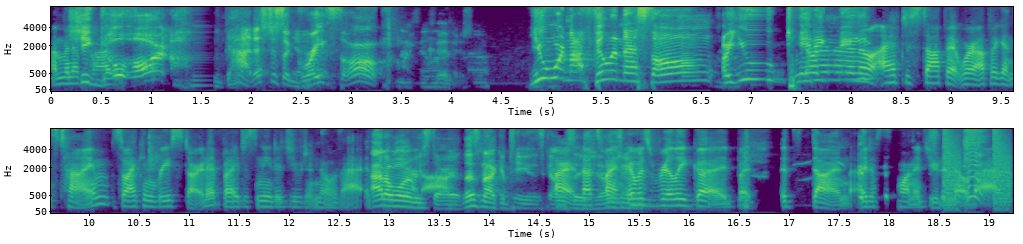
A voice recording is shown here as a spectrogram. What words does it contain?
I'm gonna. She pause- go hard. Oh, God, that's just a Yeah. great song. Not feeling it, Goodness. no. You were not feeling that song? Are you kidding No, no, no, me? no, no. I have to stop it. We're up against time, so I can restart it. But I just needed you to know that. It's I don't want to restart off. it. Let's not continue this All right, conversation. that's fine. It was really good, but it's done. I just wanted you to know that.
